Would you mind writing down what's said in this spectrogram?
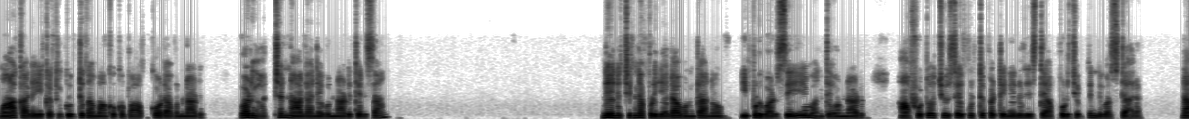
మా కలయికకి గుర్తుగా మాకు ఒక బాబు కూడా ఉన్నాడు. వాడు అచ్చన్న అలానే ఉన్నాడు తెలుసా? నేను చిన్నప్పుడు ఎలా ఉంటానో ఇప్పుడు వాడు సేమ్ అంతే ఉన్నాడు. ఆ ఫోటో చూసే గుర్తుపట్టి నిలదీస్తే అప్పుడు చెప్పింది వస్తార నా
